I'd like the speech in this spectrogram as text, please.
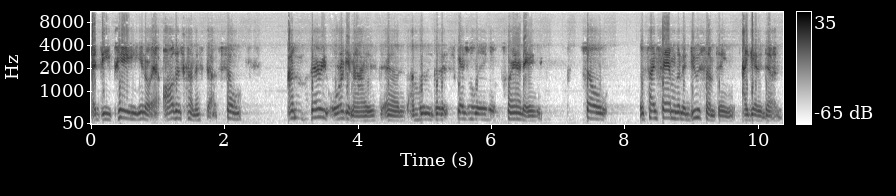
a DP, you know, all this kind of stuff. So, I'm very organized and I'm really good at scheduling and planning. So, if I say I'm going to do something, I get it done.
